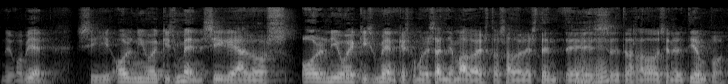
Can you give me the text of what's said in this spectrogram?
Digo, bien, si All New X-Men sigue a los All New X-Men, que es como les han llamado a estos adolescentes eh, trasladados en el tiempo,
